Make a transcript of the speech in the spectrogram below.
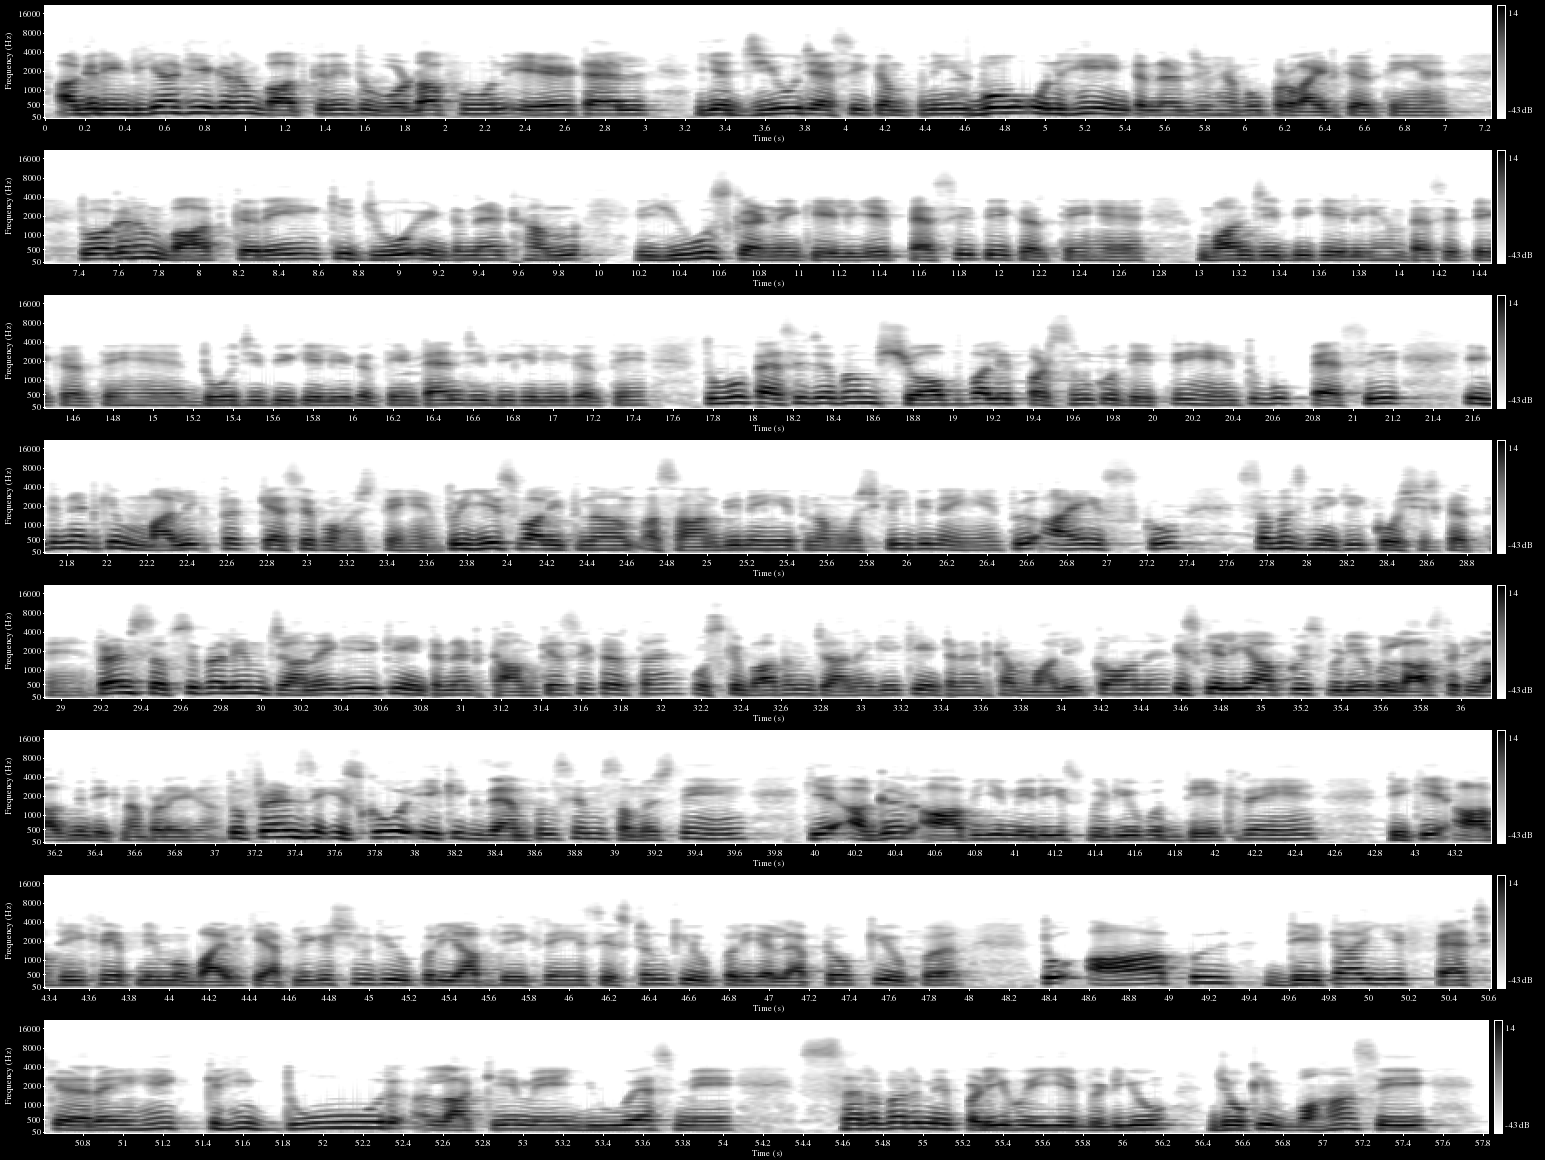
अगर इंडिया की अगर हम बात करें तो वोडाफोन, एयरटेल या जियो जैसी कंपनी वो उन्हें इंटरनेट जो है वो प्रोवाइड करती हैं। तो अगर हम बात करें कि जो इंटरनेट हम यूज़ करने के लिए पैसे पे करते हैं वन जीबी के लिए हम पैसे पे करते हैं, दो जीबी के लिए करते हैं टेन जीबी के लिए करते हैं तो वो पैसे जब हम शॉप वाले पर्सन को देते हैं तो वो पैसे इंटरनेट के मालिक तक कैसे पहुँचते हैं? तो ये सवाल इतना आसान भी नहीं है, इतना मुश्किल भी नहीं है तो आए इसको समझने की कोशिश करते हैं। फ्रेंड्स सबसे पहले हम जानेंगे कि इंटरनेट काम कैसे करता है, उसके बाद हम जानेंगे कि इंटरनेट का मालिक कौन है। इसके लिए आपको इस वीडियो को लास्ट तक लाजमी देखना पड़ेगा। तो फ्रेंड्स इसको एक एग्ज़ाम्पल से हम समझते हैं कि अगर आप ये मेरी इस वीडियो को देख रहे हैं, ठीक है, आप देख रहे हैं अपने मोबाइल की एप्लीकेशन के ऊपर, या आप देख रहे हैं सिस्टम के ऊपर या लैपटॉप के ऊपर तो आप डेटा ये फैच कर रहे हैं कहीं दूर इलाके में यूएस में सर्वर में पड़ी हुई ये वीडियो जो कि वहाँ से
